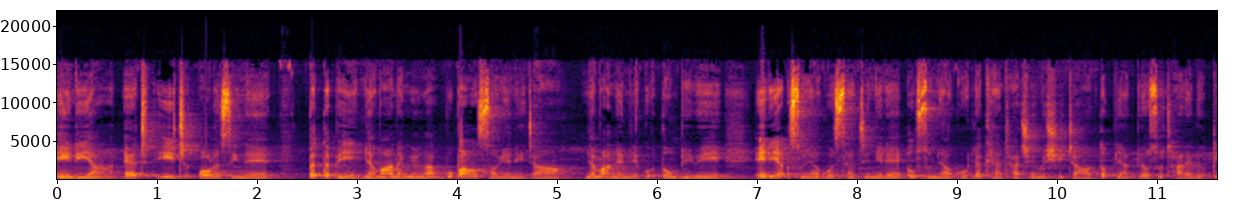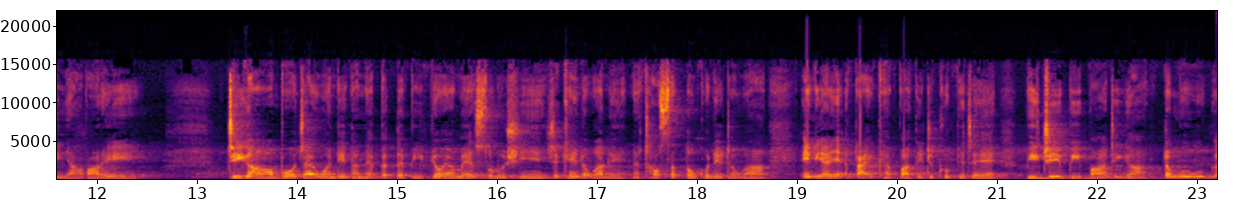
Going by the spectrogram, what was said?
အိန္ဒိယ at each policy နဲ့ပတ်သက်ပြီးမြန်မာနိုင်ငံကပူပေါင်းဆောင်ရွက်နေကြောင်းမြန်မာနယ်မြေကိုအသုံးပြုပြီးအိန္ဒိယအစိုးရကိုဆန့်ကျင်နေတဲ့အုပ်စုများကိုလက်ခံထားခြင်းမရှိကြောင်းတုံ့ပြန်ပြောဆိုထားတယ်လို့သိရပါတယ်။ ဒီကဘော်ကြိုက်ဝန်ဒေတာနဲ့ပတ်သက်ပြီးပြောရမယ်ဆိုလို့ရှိရင်ရခိုင်တုန်းကလည်း2023ခုနှစ်တုန်းကအိန္ဒိယရဲ့အတိုက်အခံပါတီတစ်ခုဖြစ်တဲ့ BJP ပါတီကတမူးက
